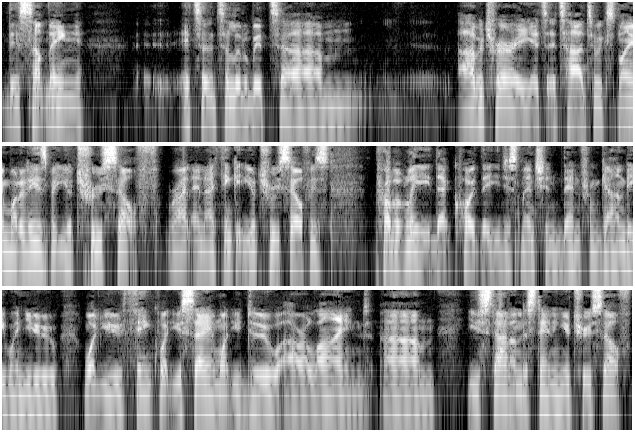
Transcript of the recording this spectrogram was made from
there's something, it's a, it's a little bit, um, arbitrary. It's, it's hard to explain what it is, but your true self, right? And I think your true self is probably that quote that you just mentioned then from Gandhi when you, what you think, what you say and what you do are aligned. Um, you start understanding your true self.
